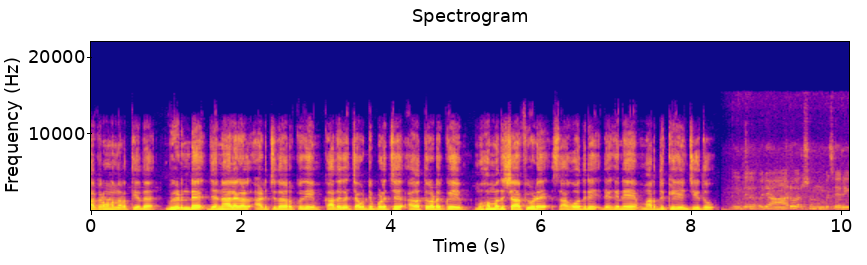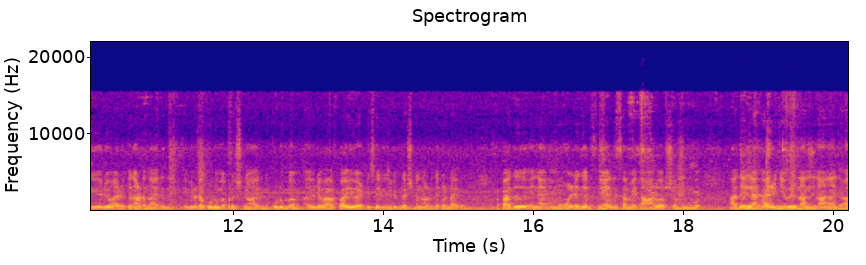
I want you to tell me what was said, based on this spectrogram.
ആക്രമണം നടത്തിയത്. വീടിന്റെ ജനാലകൾ അടിച്ചു തകർക്കുകയും കഥക് ചവിട്ടിപ്പൊളിച്ച് അകത്തു കടക്കുകയും മുഹമ്മദ് ഷാഫിയുടെ സഹോദരി രഹനയെ മർദ്ദിക്കുകയും ചെയ്തു. ഇത് ഒരു ആറു വർഷം മുമ്പ് ചെറിയൊരു വഴക്ക് നടന്നായിരുന്നു. ഇവരുടെ കുടുംബ പ്രശ്നമായിരുന്നു. കുടുംബം ഇവരുടെ വാപ്പായുമായിട്ട് ചെറിയൊരു പ്രശ്നം നടന്നിട്ടുണ്ടായിരുന്നു. അപ്പോൾ അത് എന്നെ മോളുടെ ഗർഭിണിയായിരുന്ന സമയത്ത് ആറു വർഷം മുമ്പ്. അതെല്ലാം കഴിഞ്ഞ് ഇവർ നന്ന ആ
